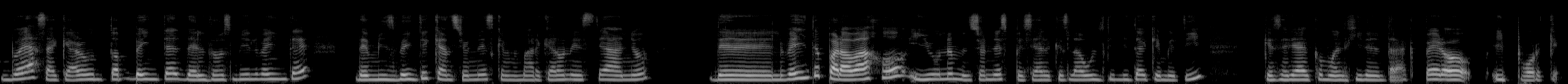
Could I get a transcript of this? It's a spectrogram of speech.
voy a sacar un top 20 del 2020 de mis 20 canciones que me marcaron este año. Del 20 para abajo y una mención especial que es la ultimita que metí, que sería como el hidden track. Pero, ¿y por qué?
